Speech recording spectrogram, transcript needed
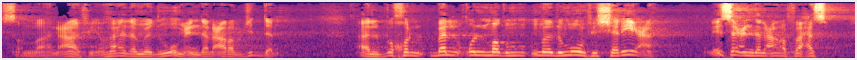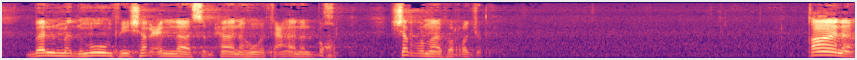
صلى الله العافية. وهذا مذموم عند العرب جداً. البخل بل قل مذموم في الشريعة ليس عند العرب فحسب بل مذموم في شرع الله سبحانه وتعالى البخل شر ما في الرجل. قال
